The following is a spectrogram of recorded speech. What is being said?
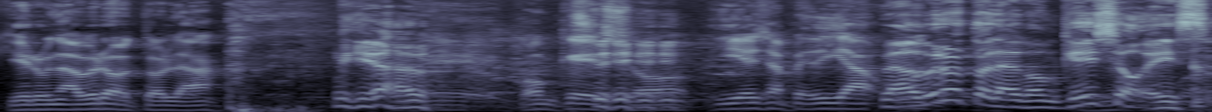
quiero una brótola Claro. eh, con queso, y ella pedía La brótola con queso es.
